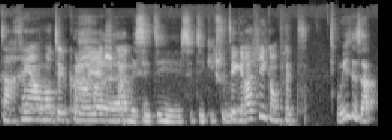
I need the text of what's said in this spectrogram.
T'as réinventé le coloriage, là, quoi. mais c'était, c'était quelque chose. C'était de- graphique en fait. Oui, c'est ça.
